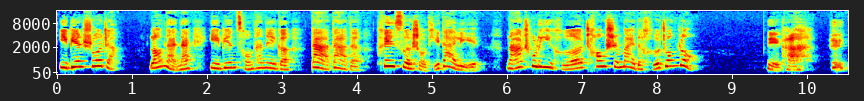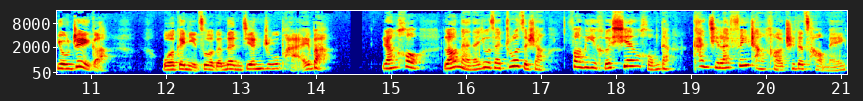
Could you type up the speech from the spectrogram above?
一边说着，老奶奶一边从她那个大大的黑色手提袋里拿出了一盒超市卖的盒装肉。你看，用这个，我给你做个嫩煎猪排吧。然后，老奶奶又在桌子上放了一盒鲜红的、看起来非常好吃的草莓。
